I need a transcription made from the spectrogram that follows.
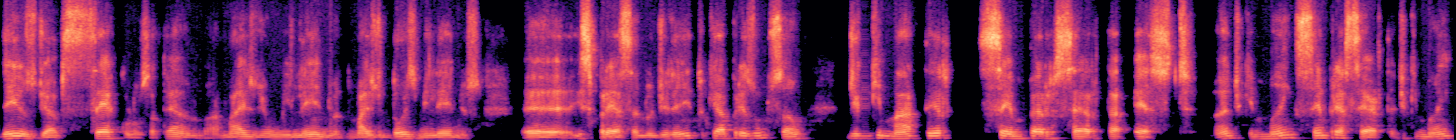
desde há séculos, até há mais de um milênio, mais de dois milênios, é, expressa no direito, que é a presunção de que mater semper certa est, né, de que mãe sempre acerta, de que mãe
